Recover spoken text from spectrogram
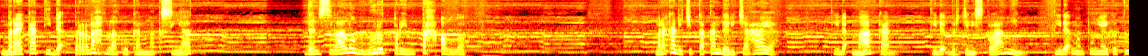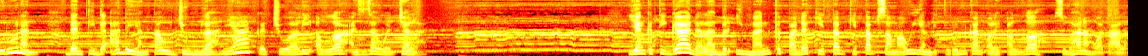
Mereka tidak pernah melakukan maksiat dan selalu menurut perintah Allah. Mereka diciptakan dari cahaya, tidak makan, tidak berjenis kelamin, tidak mempunyai keturunan, dan tidak ada yang tahu jumlahnya kecuali Allah Azza wa Jalla. Yang ketiga adalah beriman kepada kitab-kitab samawi yang diturunkan oleh Allah Subhanahu wa taala.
